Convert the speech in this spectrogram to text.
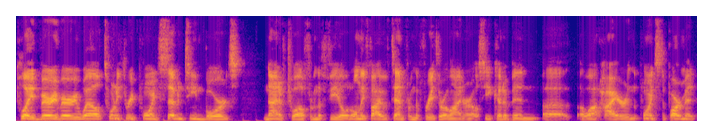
played very, very well. 23 points, 17 boards, 9 of 12 from the field, only 5 of 10 from the free throw line, or else he could have been uh, a lot higher in the points department.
